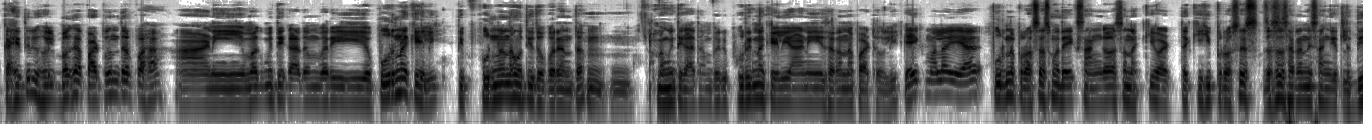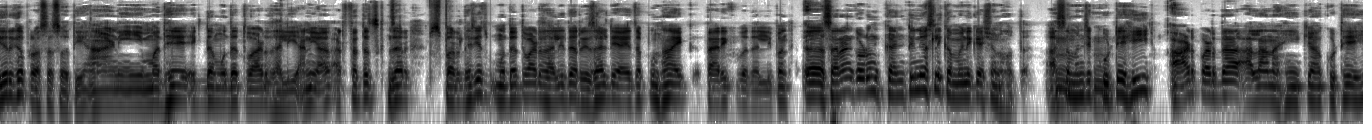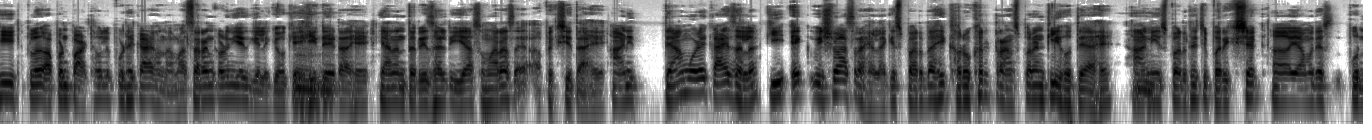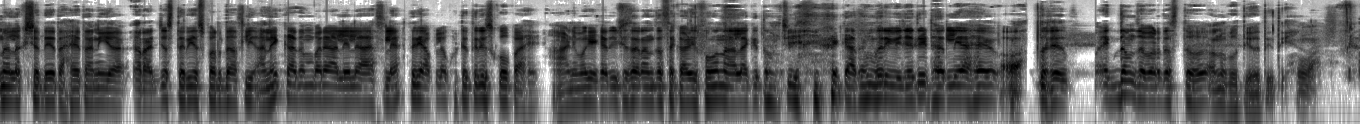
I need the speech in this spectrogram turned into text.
काहीतरी होईल. बघा पाठवून तर पहा. आणि मग मी ती कादंबरी पूर्ण केली. ती पूर्ण नव्हती तोपर्यंत. मग मी ती कादंबरी पूर्ण केली आणि सरांना पाठवली. एक मला या पूर्ण प्रोसेसमध्ये एक सांगावं असं नक्की वाटतं की ही प्रोसेस जसं सरांनी सांगितलं दीर्घ प्रोसेस होती आणि मध्ये एकदा मुदतवाढ झाली. आणि अर्थातच जर स्पर्धेचीच मुदतवाढ झाली तर रिझल्ट यायचा पुन्हा एक तारीख बदलली. पण सरांकडून कंटिन्युअसली कम्युनिकेशन होतं असं म्हणजे. कुठेही आड पडदा आला नाही किंवा कुठेही आपण पाठवले पुढे काय होणार सरांकडून येत गेले की ओके ही. डेट आहे यानंतर रिझल्ट या सुमारास अपेक्षित आहे आणि त्यामुळे काय झालं की एक विश्वास राहिला की स्पर्धा ही खरोखर ट्रान्सपरंटली होते आहे आणि स्पर्धेचे परीक्षक यामध्ये पूर्ण लक्ष देत आहेत आणि राज्यस्तरीय स्पर्धा असली अनेक कादंबऱ्या आलेल्या असल्या तरी आपला कुठेतरी स्कोप आहे. आणि मग एका दिवशी सरांचा सकाळी फोन आला की तुमची कादंबरी विजेती ठरली आहे. म्हणजे एकदम जबरदस्त अनुभूती होती ती.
